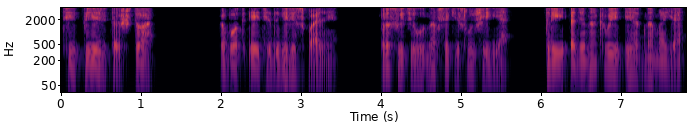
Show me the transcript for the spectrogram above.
Теперь-то что? Вот эти двери спальни. Просветила на всякий случай я. Три одинаковые и одна моя.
